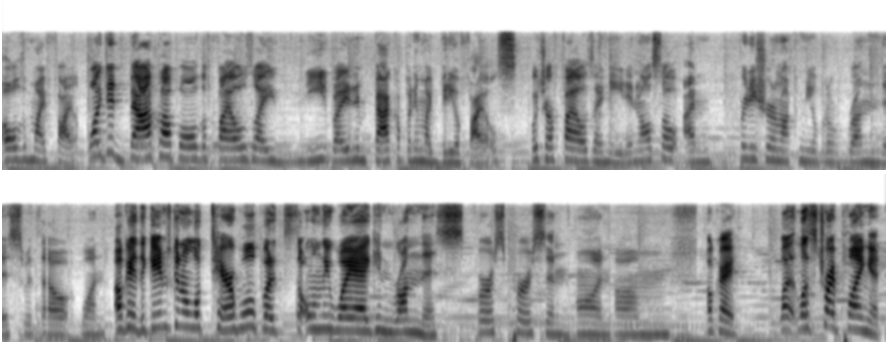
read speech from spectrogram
all of my files. Well, I did back up all the files I need, but I didn't back up any of my video files, which are files I need. And also, I'm pretty sure I'm not gonna be able to run this without one. Okay, the game's gonna look terrible, but it's the only way I can run this. First person on, um, okay. Let, us try playing it.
